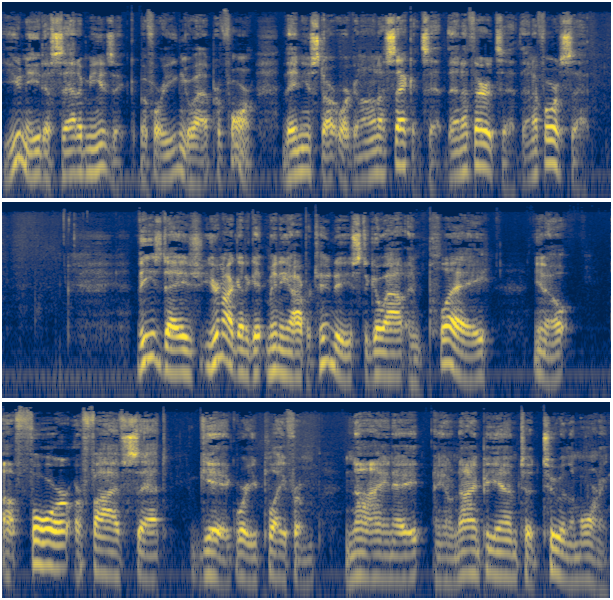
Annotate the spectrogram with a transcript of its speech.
You need a set of music before you can go out and perform. Then you start working on a second set, then a third set, then a fourth set. These days, you're not going to get many opportunities to go out and play, you know, a four or five set gig where you play from 9 8 you know 9 p.m. to 2 in the morning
